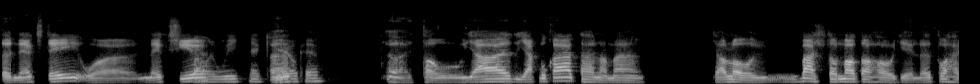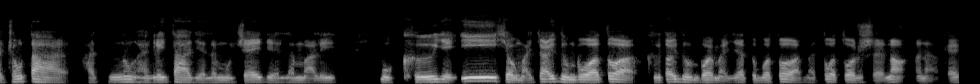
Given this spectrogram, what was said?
the next day or next year. Probably week next uh-huh. year uh, okay uh, tàu giá giá bút cá ta là mà cháu lo ba số nó tao hầu vậy là tôi hay chống ta hay nung hàng lấy ta vậy là một chế vậy là mà đi một khứ vậy ý xong mà cho ấy tụm bùa tôi khứ tới tụm bùa mà giờ tụm bùa tôi mà tôi tôi sẽ nó nè ok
